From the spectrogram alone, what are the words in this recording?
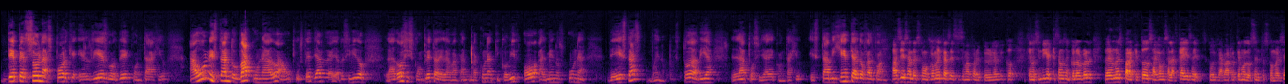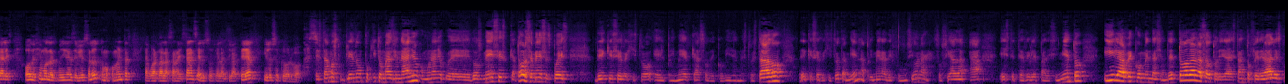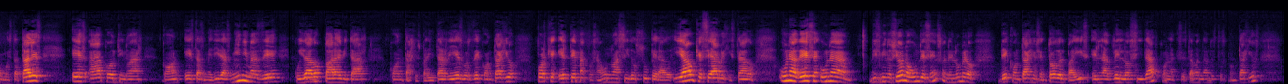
de personas, porque el riesgo de contagio, aún estando vacunado, aunque usted ya haya recibido la dosis completa de la vacuna anticovid o al menos una de estas, bueno, pues todavía la posibilidad de contagio está vigente, Aldo Falcón. Así es, Andrés, como comentas, este semáforo epidemiológico que nos indica que estamos en color verde, pero no es para que todos salgamos a las calles, abarrotemos los centros comerciales o dejemos las medidas de biosalud, como comentas, la guardar la sana distancia, el uso de gel antibacterial y el uso de cubrebocas. Estamos cumpliendo un poquito más de un año, como un año, eh, dos meses, 14 meses pues, de que se registró el primer caso de COVID en nuestro estado, de que se registró también la primera defunción asociada a este terrible padecimiento y la recomendación de todas las autoridades, tanto federales como estatales, es a continuar con estas medidas mínimas de cuidado para evitar contagios, para evitar riesgos de contagio, porque el tema pues aún no ha sido superado. Y aunque se ha registrado una, disminución o un descenso en el número de contagios en todo el país, en la velocidad con la que se estaban dando estos contagios,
